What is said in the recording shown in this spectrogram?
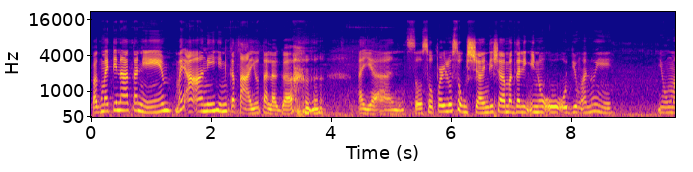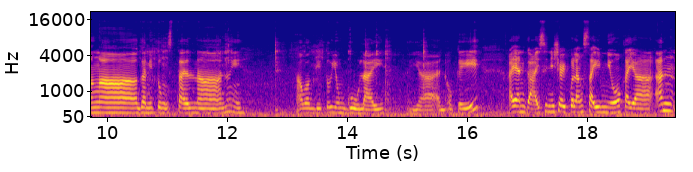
pag may tinatanim, may aanihin ka tayo talaga. Ayan. So, super lusog siya. Hindi siya madaling inuuod yung ano eh. Yung mga ganitong style na, ano eh, tawag dito, yung gulay. Ayan, okay? Ayan guys, sinishare ko lang sa inyo. Kaya, an,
